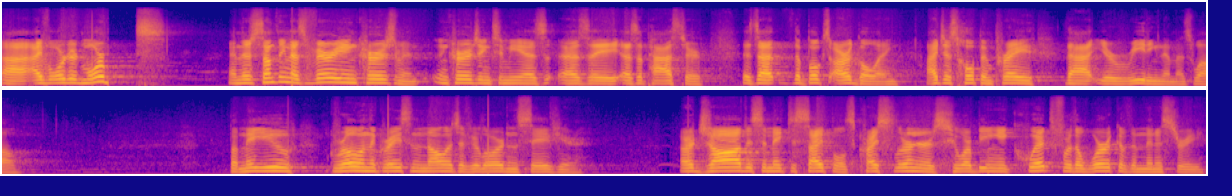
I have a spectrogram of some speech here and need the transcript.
Uh, I've ordered more books. And there's something that's very encouragement, encouraging to me as, as, a, as a pastor, is that the books are going. I just hope and pray that you're reading them as well. But may you grow in the grace and the knowledge of your Lord and Savior. Our job is to make disciples, Christ learners who are being equipped for the work of the ministry.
